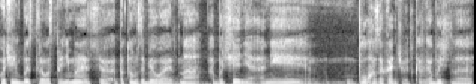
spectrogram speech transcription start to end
очень быстро воспринимают все, а потом забивают на обучение, они плохо заканчивают, как обычно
